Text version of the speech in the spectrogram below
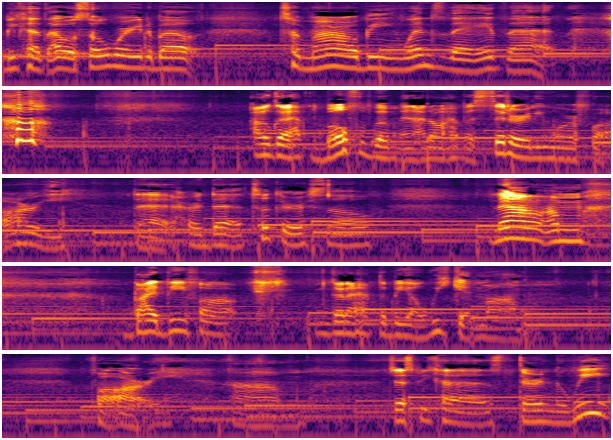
because I was so worried about tomorrow being Wednesday that I was gonna have both of them, and I don't have a sitter anymore for Ari. that her dad took her. So now I'm by default gonna have to be a weekend mom for Ari. Um, just because during the week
